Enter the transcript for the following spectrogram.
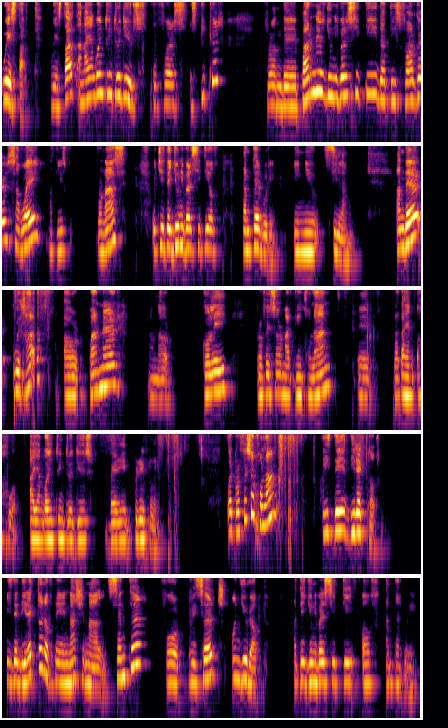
we start. We start, and I am going to introduce the first speaker, from the partner university that is farther away, at least from us, which is the University of Canterbury in New Zealand. And there we have our partner and our colleague, Professor Martin Holland, uh, that I am, I am going to introduce very briefly. Well, Professor Holland is the director is the director of the National Center for Research on Europe at the University of Canterbury.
